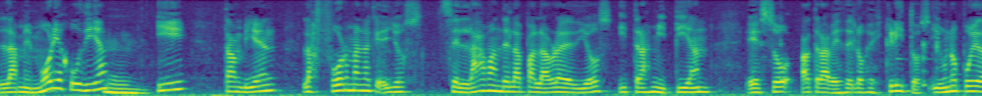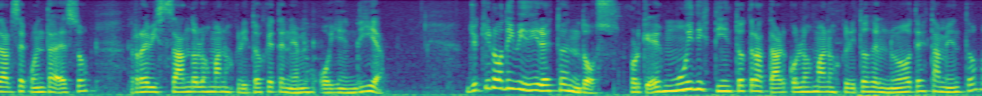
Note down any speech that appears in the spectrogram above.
la memoria judía Mm. y también la forma en la que ellos se lavan de la palabra de Dios y transmitían eso a través de los escritos. Y uno puede darse cuenta de eso revisando los manuscritos que tenemos hoy en día. Yo quiero dividir esto en dos, porque es muy distinto tratar con los manuscritos del Nuevo Testamento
